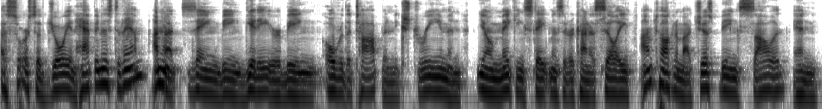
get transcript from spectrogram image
a source of joy and happiness to them. I'm not saying being giddy or being over the top and extreme and, you know, making statements that are kind of silly. I'm talking about just being solid and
